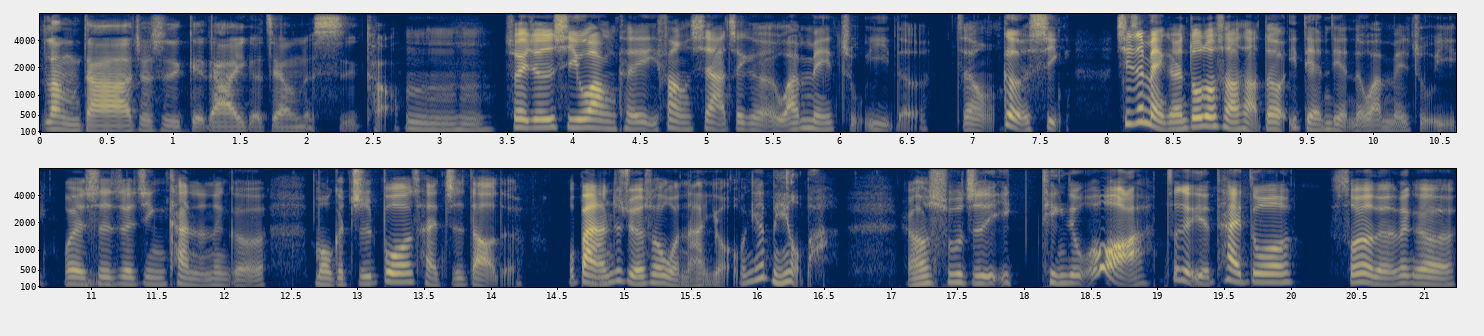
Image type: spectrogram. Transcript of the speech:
让大家就是给大家一个这样的思考，嗯哼，所以就是希望可以放下这个完美主义的这种个性。其实每个人多多少少都有一点点的完美主义，我也是最近看了那个某个直播才知道的。我本来就觉得说我哪有，我应该没有吧？然后殊不知一听就哇，这个也太多。所有的那个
